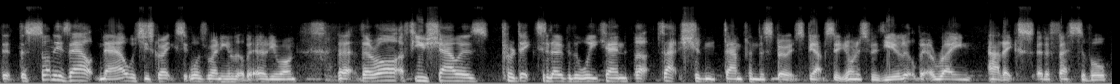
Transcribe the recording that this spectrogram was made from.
The, the sun is out now, which is great because it was raining a little bit earlier on. Uh, there are a few showers predicted over the weekend, but that shouldn't dampen the spirits. To be absolutely honest with you, a little bit of rain, Alex, at a festival.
